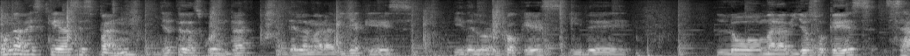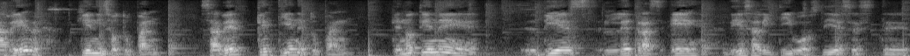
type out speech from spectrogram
Una vez que haces pan, ya te das cuenta de la maravilla que es y de lo rico que es y de lo maravilloso que es saber quién hizo tu pan, saber qué tiene tu pan, que no tiene 10 eh, letras E, 10 aditivos, 10 este,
